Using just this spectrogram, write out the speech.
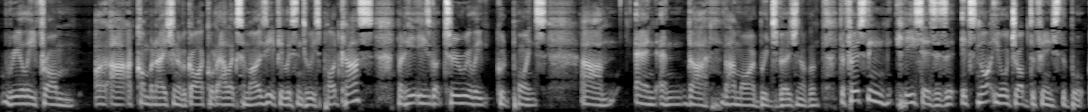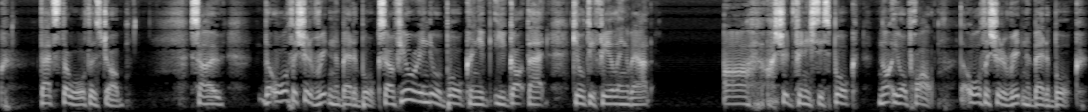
really from a, a, combination of a guy called Alex Hormozi, if you listen to his podcasts, but he, has got two really good points. Um, and, and the, the my abridged version of them. The first thing he says is it's not your job to finish the book. That's the author's job. So the author should have written a better book. So if you're into a book and you, you got that guilty feeling about, oh, I should finish this book, not your fault. The author should have written a better book.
